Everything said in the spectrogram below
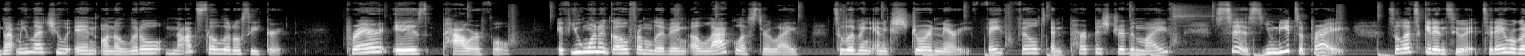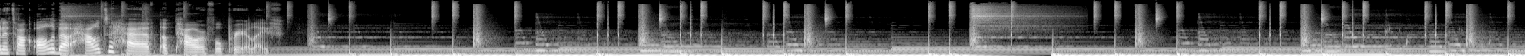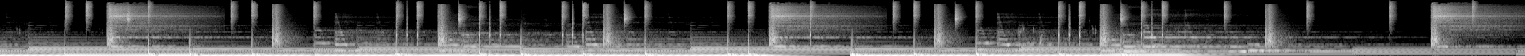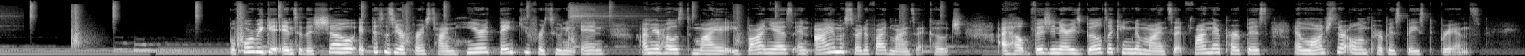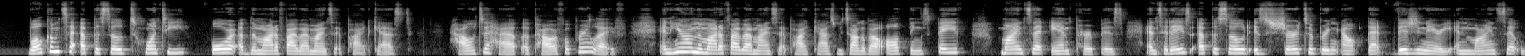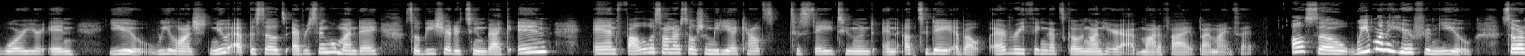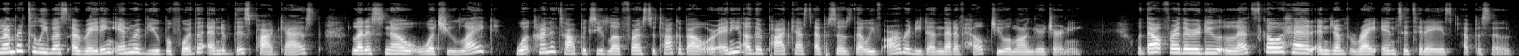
let me let you in on a little, not so little secret. Prayer is powerful. If you want to go from living a lackluster life to living an extraordinary, faith filled, and purpose driven life, sis, you need to pray. So let's get into it. Today, we're going to talk all about how to have a powerful prayer life. Before we get into the show, if this is your first time here, thank you for tuning in. I'm your host, Maya Ibanez, and I am a certified mindset coach. I help visionaries build a kingdom mindset, find their purpose, and launch their own purpose based brands. Welcome to episode 24 of the Modify by Mindset podcast how to have a powerful prayer life. And here on the Modify by Mindset podcast, we talk about all things faith, mindset, and purpose. And today's episode is sure to bring out that visionary and mindset warrior in you. We launch new episodes every single Monday, so be sure to tune back in and follow us on our social media accounts to stay tuned and up to date about everything that's going on here at Modify by Mindset. Also, we want to hear from you. So remember to leave us a rating and review before the end of this podcast. Let us know what you like, what kind of topics you'd love for us to talk about, or any other podcast episodes that we've already done that have helped you along your journey. Without further ado, let's go ahead and jump right into today's episode.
